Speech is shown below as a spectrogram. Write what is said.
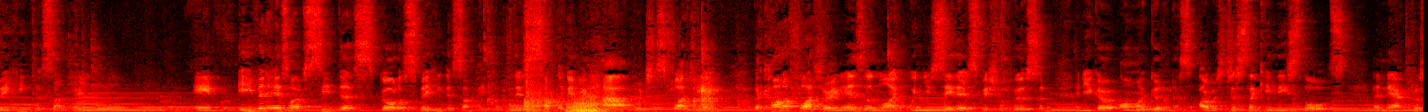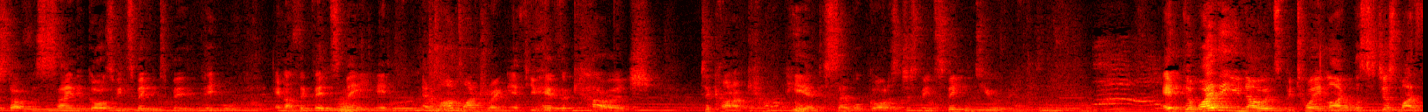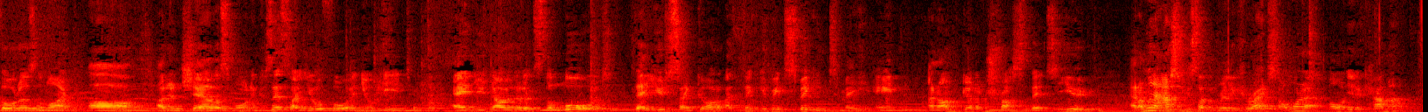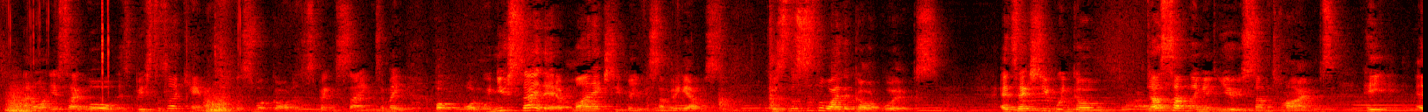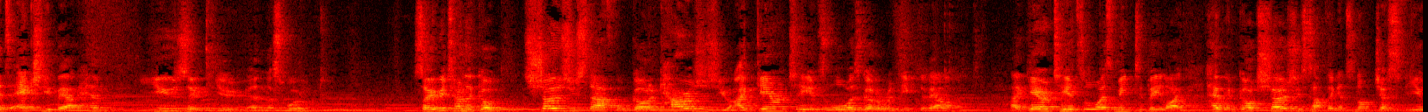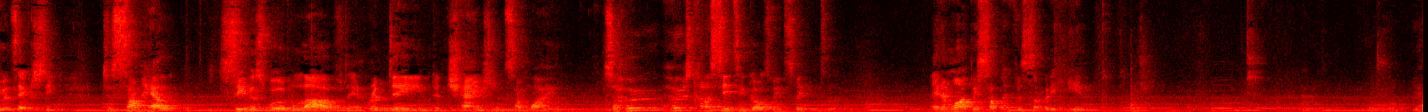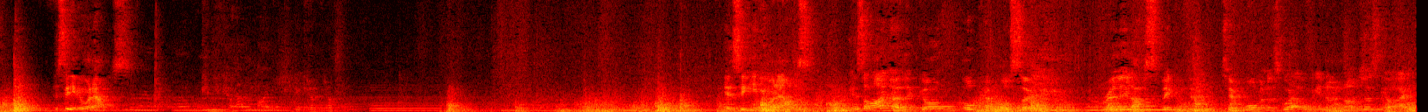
Speaking to some people. And even as I've said this, God is speaking to some people. There's something in your heart which is fluttering. The kind of fluttering, as in like when you see that special person and you go, "Oh my goodness, I was just thinking these thoughts," and now Christoph is saying that God's been speaking to me, people, and I think that's me. And, and I'm wondering if you have the courage to kind of come up here and to say, "Well, God has just been speaking to you about." it." And the way that you know it's between like this is just my thought isn't like oh I didn't shower this morning because that's like your thought in your head, and you know that it's the Lord that you just say God I think you've been speaking to me and and I'm going to trust that's you, and I'm going to ask you something really courageous. I want to I want you to come up and I want you to say well as best as I can I think this is what God has been saying to me. But when you say that it might actually be for somebody else because this is the way that God works. It's actually when God does something in you, sometimes he it's actually about him using you in this world. So every time that God shows you stuff or God encourages you, I guarantee it's always got a redemptive element. I guarantee it's always meant to be like, hey, when God shows you something, it's not just for you, it's actually to somehow see this world loved and redeemed and changed in some way. So who who's kind of sensing God's been speaking to them? And it might be something for somebody here. Yeah. Is there anyone else? Can you come up? Mike? Can you come up? Is there anyone else? Because I know that God also really loves speaking to, to women as well, you know, not just guys.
